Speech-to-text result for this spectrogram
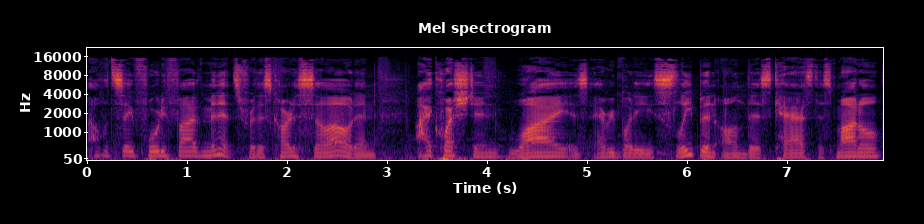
I would say, 45 minutes for this car to sell out. And I questioned why is everybody sleeping on this cast, this model.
